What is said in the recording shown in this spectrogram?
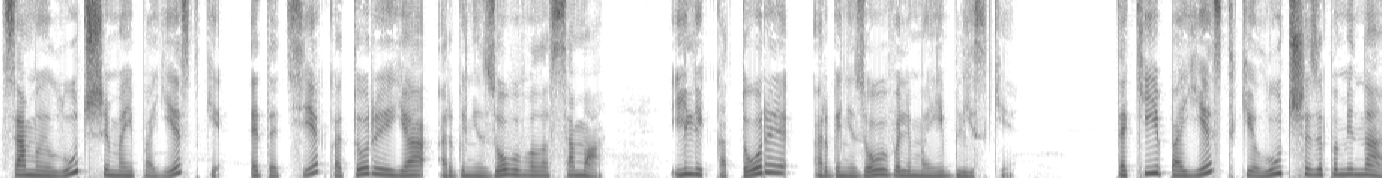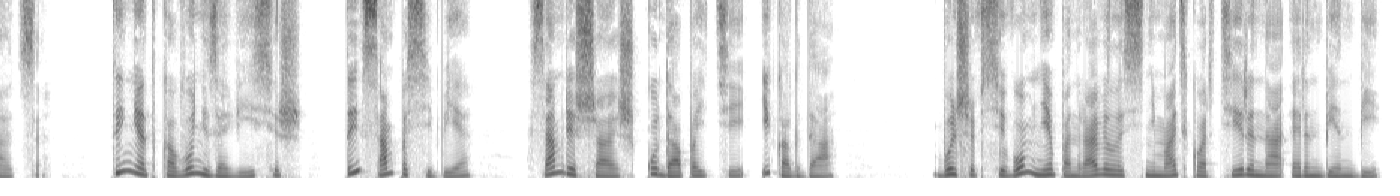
Самые лучшие мои поездки – это те, которые я организовывала сама – или которые организовывали мои близкие. Такие поездки лучше запоминаются. Ты ни от кого не зависишь, ты сам по себе, сам решаешь, куда пойти и когда. Больше всего мне понравилось снимать квартиры на Airbnb.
